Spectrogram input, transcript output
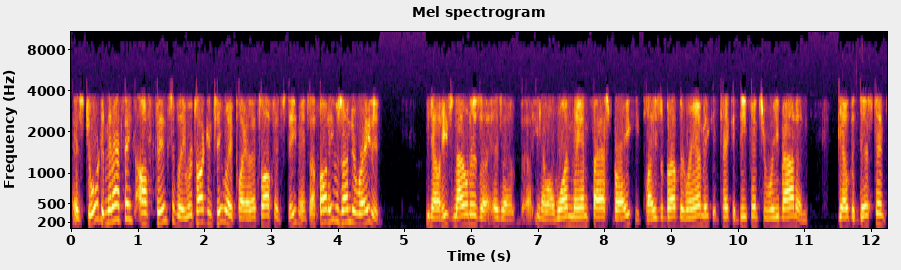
as Jordan. And then I think offensively, we're talking two way player. That's offense defense. I thought he was underrated. You know, he's known as a as a you know a one man fast break. He plays above the rim. He can take a defensive rebound and go the distance.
